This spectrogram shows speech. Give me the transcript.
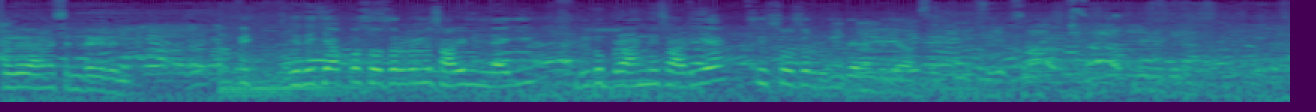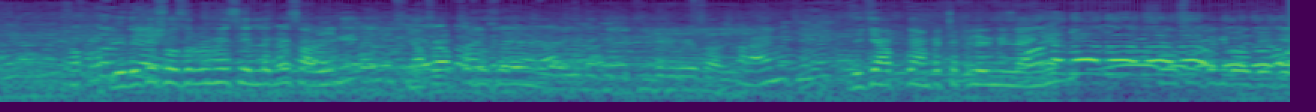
सौदे में संडे के दिन। ये देखिए आपको सौ सौ रुपये में साड़ी मिल जाएगी। बिल्कुल ब्रांड न्यू साड़ी है। सिर्फ़ सौ सौ रुपये में दे रहे हैं भैया। ये देखिए सौ सौ रुपये में सेल लग रही है साड़ी की। यहाँ पर आपको सौ सौ रुपये मिल जाएगी। देखिए कितनी बड़ी बड़ी साड़ी। देखिए आपको यहाँ पे चप्पलें भी मिल जाएँगी। सौ सौ रुपये की रोज देखिए।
